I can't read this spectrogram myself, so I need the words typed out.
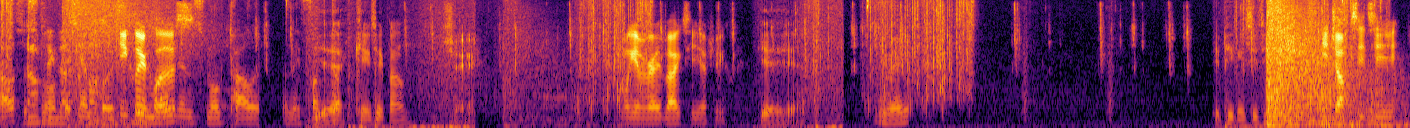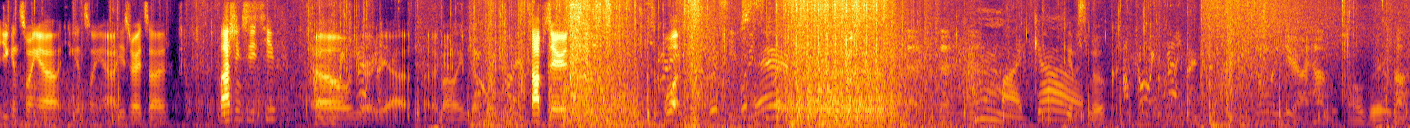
Palace is don't smoke. They can't possible. push. Can you clear close? smoke Palace and they fucked yeah. up. Can you take bomb? Sure. I'm gonna give it right back to you after you. Yeah, yeah, yeah. You ready? You're peeking CT. He jumped CT. You can swing out. You can swing out. He's right side. Flashing CT. Oh, you're already out. Okay. Top stairs. What? He's dead, he's dead, he's Oh my Do you god. have smoke? No one here. I have it. Oh, great. Cross.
